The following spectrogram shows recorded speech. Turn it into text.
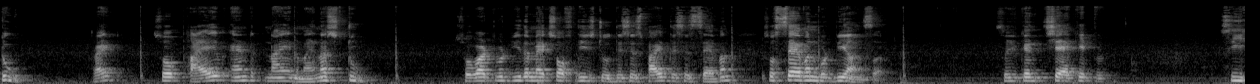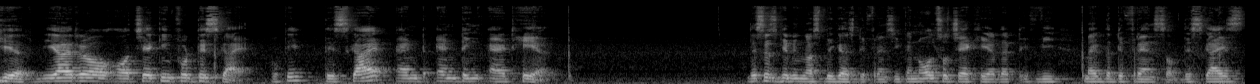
2 right? So 5 and 9 minus 2 so what would be the max of these two? This is 5 this is 7 so 7 would be answer. So you can check it. See here we are uh, uh, checking for this guy okay? This guy and ending at here this is giving us biggest difference. You can also check here that if we make the difference of this guy is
